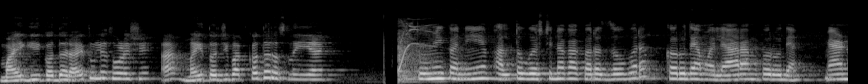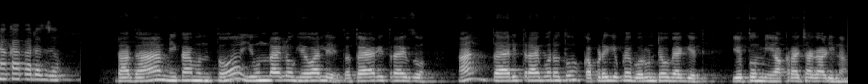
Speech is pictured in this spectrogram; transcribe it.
माई गी कदर आहे तुले थोडीशी? हा? माई तर अजिबात कदरच नाही आहे तुम्ही कनी फालतू गोष्टी नका करत जाऊ बरं. करू द्या मला आराम करू द्या. मॅड नका करत जाऊ. राधा मी काय म्हणतो येऊन राहिलो घेवाले तर तयारीत राहायचो हा? तयारीत राह बरं तू. कपडे गिपडे भरून ठेव बॅगेत. येतो मी अकराच्या गाडीनं.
